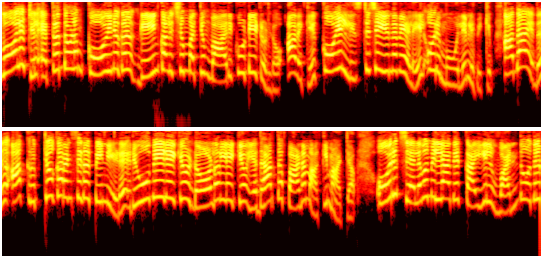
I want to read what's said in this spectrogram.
വാലറ്റിൽ എത്രത്തോളം കോയിനുകൾ ഗെയിം കളിച്ചും മറ്റും വാരിക്കൂട്ടിയിട്ടുണ്ടോ അവയ്ക്ക് കോയിൻ ലിസ്റ്റ് ചെയ്യുന്ന വേളയിൽ ഒരു മൂല്യം ലഭിക്കും. അതായത് ആ ക്രിപ്റ്റോ കറൻസികൾ പിന്നീട് രൂപയിലേക്കോ ഡോളറിലേക്കോ യഥാർത്ഥ പണമാക്കി മാറ്റാം. ഒരു ചെലവുമില്ലാതെ കയ്യിൽ വൻതോതിൽ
